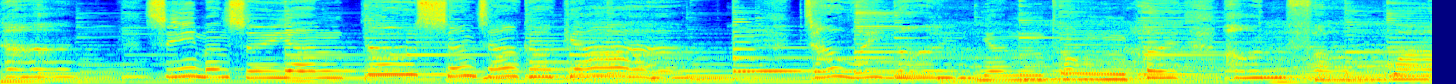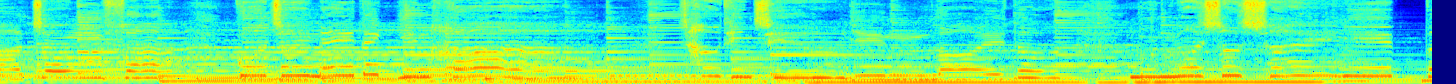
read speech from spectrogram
单。试问谁人都想找个家，找位爱人同去看浮華進化，过最美的炎夏。秋天悄然来到，門外掃水葉吧。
